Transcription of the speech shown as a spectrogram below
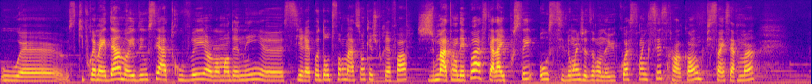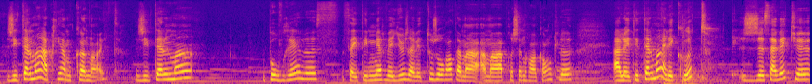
ou euh, ce qui pourrait m'aider. Elle m'a aidé aussi à trouver à un moment donné euh, s'il n'y aurait pas d'autres formations que je pourrais faire. Je m'attendais pas à ce qu'elle aille pousser aussi loin. Je veux dire, on a eu quoi, 5-6 rencontres. Puis sincèrement, j'ai tellement appris à me connaître. J'ai tellement. Pour vrai, là, ça a été merveilleux. J'avais toujours hâte à ma, à ma prochaine rencontre. Là. Elle a été tellement à l'écoute je savais que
